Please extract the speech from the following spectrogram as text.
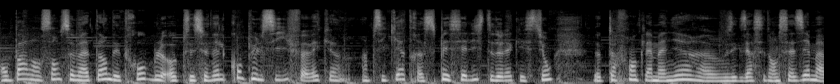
On parle ensemble ce matin des troubles obsessionnels compulsifs avec un, un psychiatre spécialiste de la question, Dr Franck Lamanière. Vous exercez dans le 16e à,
